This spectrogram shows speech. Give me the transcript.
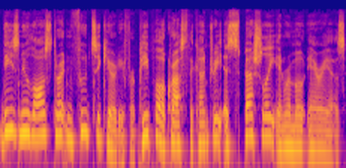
these new laws threaten food security for people across the country, especially in remote areas.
